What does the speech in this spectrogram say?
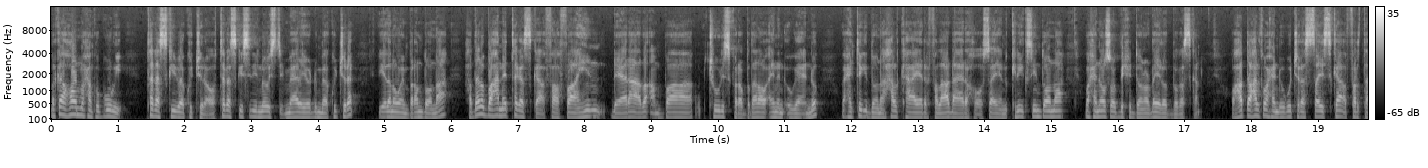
marka home waxaan ku guuri tagaskii baa ku jira oo tagaskii sidii loo isticmaalayo dhan baa ku jira iyadana wayn baran doonaa. Haddaan u baahanay tagaska faahfaahin dheeraada amba tuulis fara badan oo aynan ogaano waxaan tegi doonaa halkaa yar falaadha yar hoose ayaanu click siin doonaa. Waxay soo bixi doonaa dhaylod bogaskan oo hadda halkan waxaa noogu jira sayska farta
